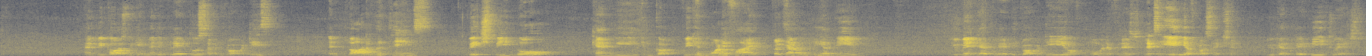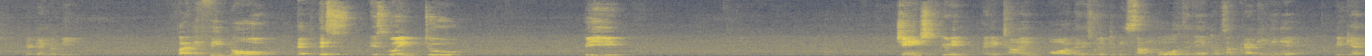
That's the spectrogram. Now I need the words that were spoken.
And because we can manipulate those seven properties, a lot of the things which we know can be we can modify. For example, real beam, you may calculate the property of moment of inertia. Let's say area of cross section. You calculate B to H, rectangular B. But if we know that this is going to be changed during any time or there is going to be some holes in it or some cracking in it, we can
